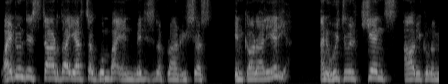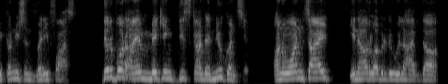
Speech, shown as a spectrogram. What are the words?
Why don't we start the Yarcha Gumba and medicinal plant research in Karnali area? And which will change our economic conditions very fast. Therefore, I am making this kind of new concept. On one side, in our laboratory, we'll have the,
